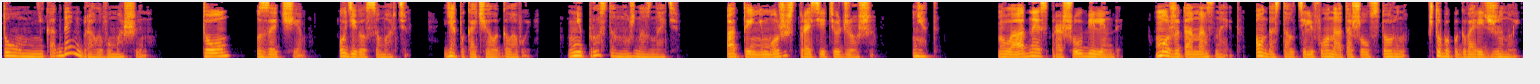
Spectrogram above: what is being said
Том никогда не брал его машину? Том? Зачем? Удивился Мартин. Я покачала головой. Мне просто нужно знать. А ты не можешь спросить у Джоша? Нет. Ладно, я спрошу у Белинды. Может, она знает. Он достал телефон и отошел в сторону, чтобы поговорить с женой.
